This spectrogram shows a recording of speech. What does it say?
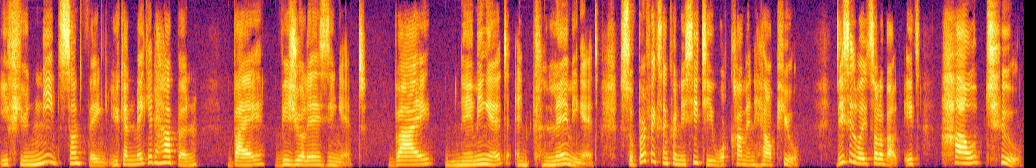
if you need something, you can make it happen by visualizing it by naming it and claiming it. So perfect synchronicity will come and help you. This is what it's all about. It's how to.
